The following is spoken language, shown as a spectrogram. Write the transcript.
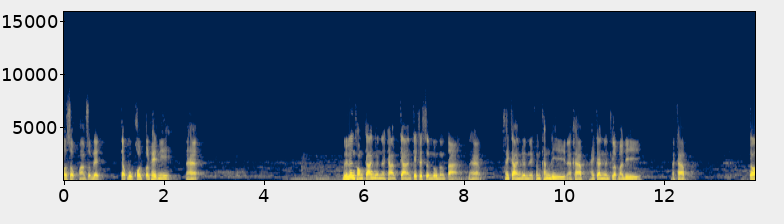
ประสบความสำเร็จกับบุคคลประเภทนี้นะฮะในเรื่องของการเงินนะครับ การแก้เคล็ดเสริมดวงต่างๆนะฮะ ให้การเงินเนี่ยค่อนข้างดีนะครับ ให้การเงินกลับมาดีนะครับ ก็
